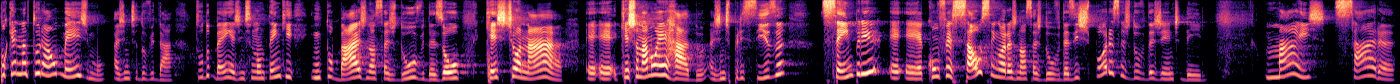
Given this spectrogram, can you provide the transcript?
Porque é natural mesmo a gente duvidar. Tudo bem, a gente não tem que entubar as nossas dúvidas ou questionar. É, é, questionar não é errado. A gente precisa sempre é, é confessar ao Senhor as nossas dúvidas, expor essas dúvidas diante dele. Mas Sara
